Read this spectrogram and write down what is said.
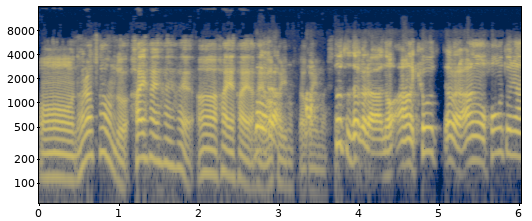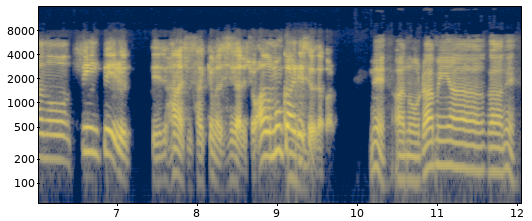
ああ、奈良サウンド。はいはいはいはい。ああ、はいはいはい。わかりましたわかりあ、ました。ちょっとだから、あの、あの、今日、だから、あの、本当にあの、ツインテールっていう話さっきまでしてたでしょ？あの向かうん。いですよ、だから。ね、あの、ラーメン屋がね、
